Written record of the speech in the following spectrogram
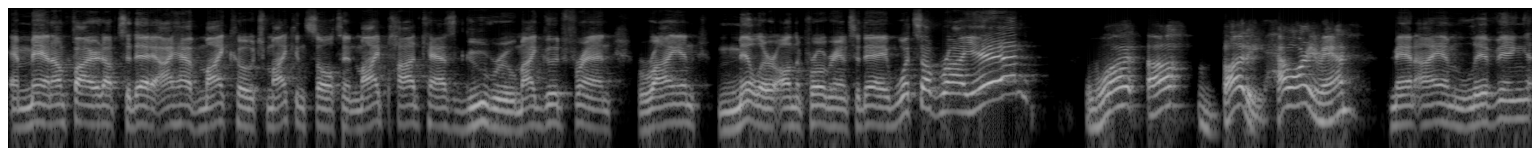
And man, I'm fired up today. I have my coach, my consultant, my podcast guru, my good friend, Ryan Miller on the program today. What's up, Ryan? What up, buddy? How are you, man? Man, I am living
